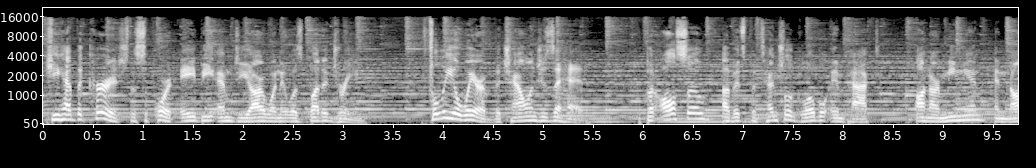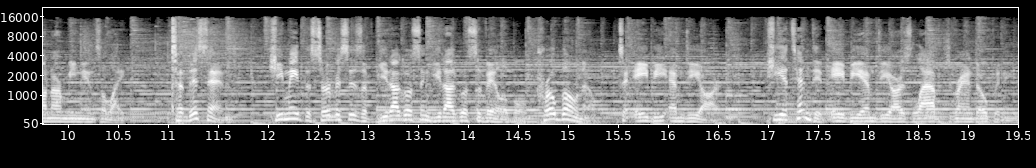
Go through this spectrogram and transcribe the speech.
He had the courage to support ABMDR when it was but a dream, fully aware of the challenges ahead, but also of its potential global impact on Armenian and non Armenians alike. To this end, he made the services of Geragos and Geragos available pro bono to ABMDR. He attended ABMDR's lab's grand opening.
